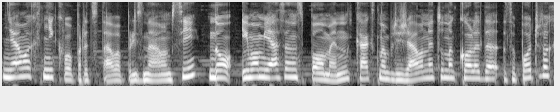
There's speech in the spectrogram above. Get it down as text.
Нямах никаква представа, признавам си, но имам ясен спомен как с наближаването на коледа започвах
